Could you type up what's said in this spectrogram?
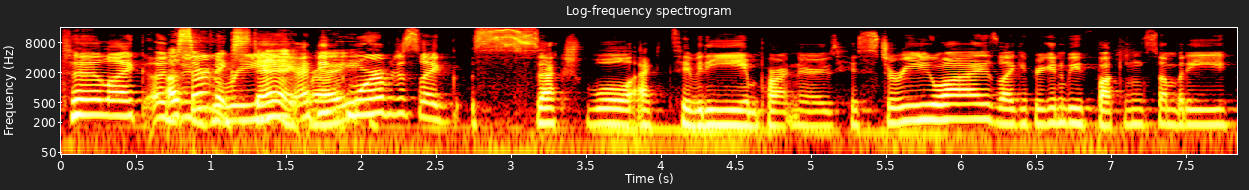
to like a, A certain degree, extent, I think right? more of just like sexual activity and partners history wise. Like if you're gonna be fucking somebody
